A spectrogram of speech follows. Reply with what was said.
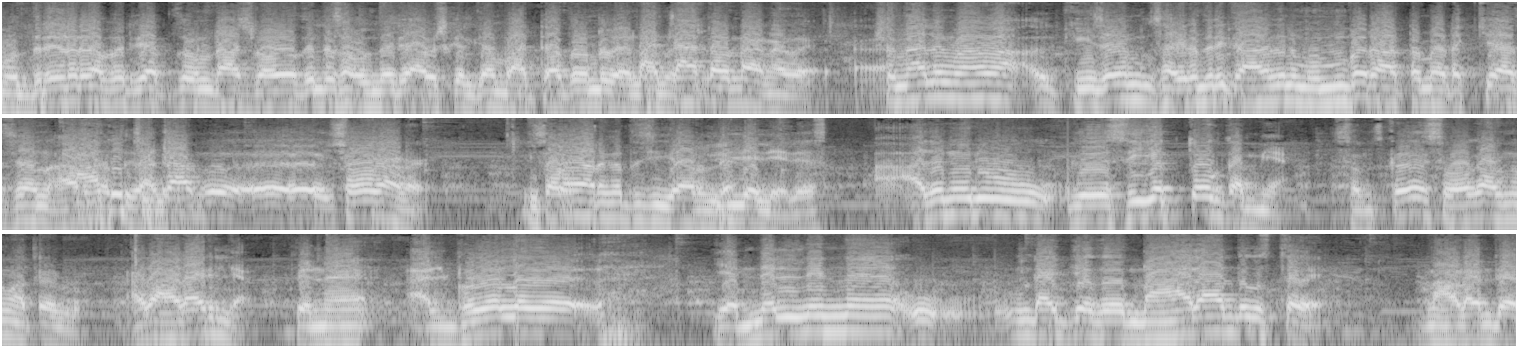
മുദ്രയുടെ അപര്യാപ്തം ഉണ്ട് ആ ശ്ലോകത്തിന്റെ സൗന്ദര്യം ആവിഷ്കരിക്കാൻ പറ്റാത്തതുകൊണ്ട് വേണ്ട പറ്റാത്തോണ്ടാണത് പക്ഷെ എന്നാലും ആ കീചകൻ സൈലന്തിരി കാണുന്നതിന് മുമ്പ് ഒരു ആട്ടം ഇടയ്ക്ക് ആശാൻ ആ അത് രംഗത്ത് ഷോറാണ് രംഗത്ത് ചെയ്യാറില്ല. ഇല്ല ഇല്ല അതിനൊരു രസികത്വം കമ്മിയാണ് സംസ്കൃത ശ്ലോകമാണെന്ന് മാത്രമേ ഉള്ളൂ. അത് ആടാറില്ല പിന്നെ അത്ഭുതമുള്ളത് എന്നിൽ നിന്ന് ഉണ്ടാക്കിയത് നാലാം ദിവസത്തെ നാടന്റെ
